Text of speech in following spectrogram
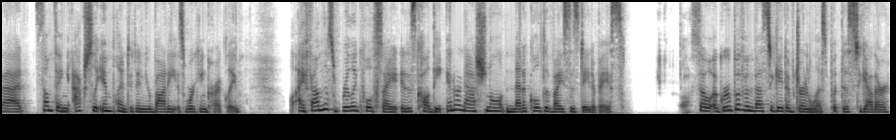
that something actually implanted in your body is working correctly? Well, I found this really cool site. It is called the International Medical Devices Database. Awesome. So, a group of investigative journalists put this together,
